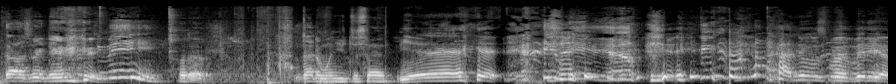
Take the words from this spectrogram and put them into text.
that was right there. What do you mean? Hold up. Is that the one you just had? Yeah. I knew it was for a video.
